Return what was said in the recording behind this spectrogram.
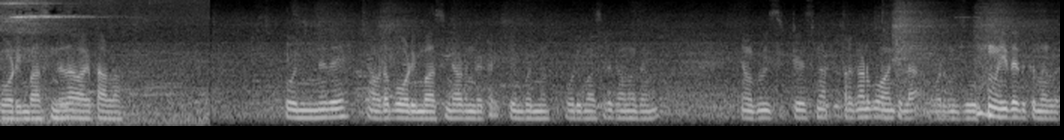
ബോർഡിംഗ് പാസിന്റെ ഭാഗത്താണല്ലോ. പൊന്നത് അവിടെ ബോർഡിംഗ് പാസിന്റെ അവിടെ ഉണ്ട് ടൈപ്പ് പൊന്നു ബോർഡിംഗ് പാസ് എടുക്കാൻ പറ്റുന്നത് നമുക്ക് വിസിറ്റേഴ്സിന് അത്രക്കാണ് പോകാൻ പറ്റില്ല. ഇവിടുന്ന് സൂം ചെയ്തെടുക്കുന്നുള്ളു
